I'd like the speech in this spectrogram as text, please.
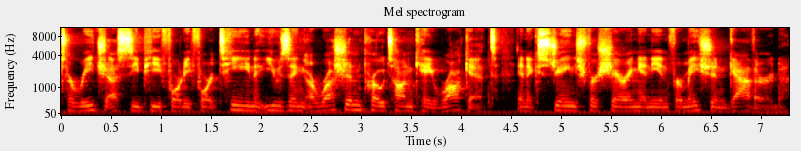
to reach SCP-4014 using a Russian Proton-K rocket in exchange for sharing any information gathered.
